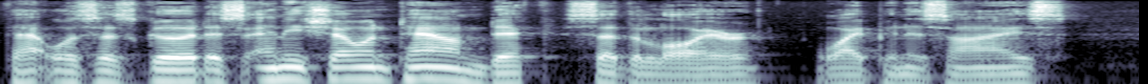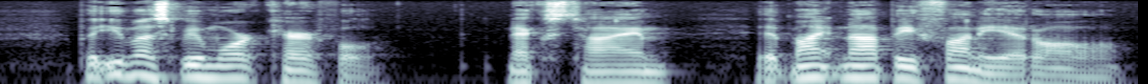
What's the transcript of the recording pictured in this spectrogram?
"That was as good as any show in town, Dick," said the lawyer, wiping his eyes. But you must be more careful. Next time it might not be funny at all."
